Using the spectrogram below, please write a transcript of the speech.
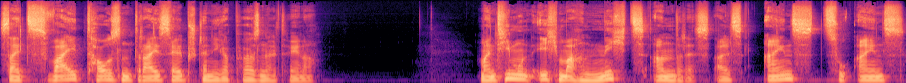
seit 2003 selbstständiger Personal Trainer. Mein Team und ich machen nichts anderes als eins zu eins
